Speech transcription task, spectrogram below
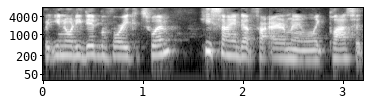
But you know what he did before he could swim? He signed up for Ironman Lake Placid.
